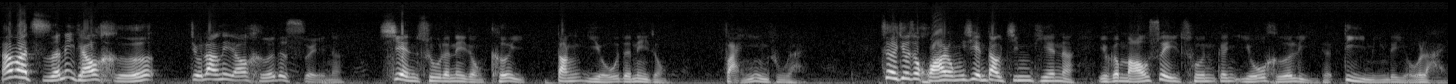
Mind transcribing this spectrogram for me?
那么指的那条河，就让那条河的水呢，现出了那种可以当油的那种反应出来。这就是华容县到今天呢，有个毛遂村跟油河里的地名的由来。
